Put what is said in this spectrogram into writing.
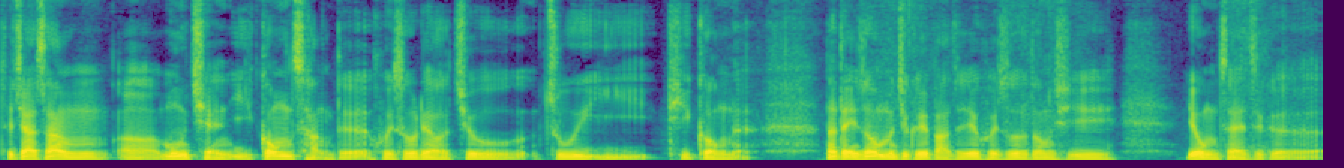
再加上呃，目前以工厂的回收料就足以提供了。那等于说我们就可以把这些回收的东西用在这个。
